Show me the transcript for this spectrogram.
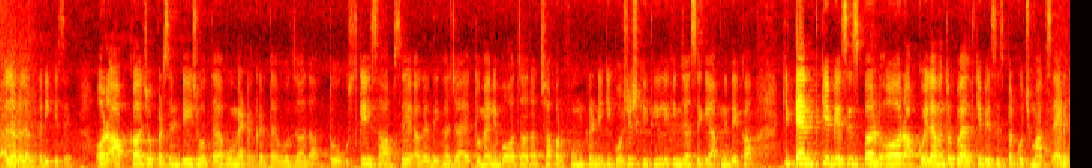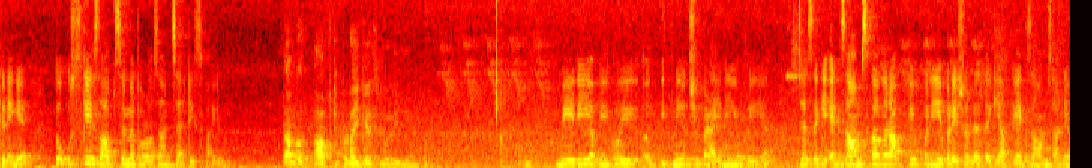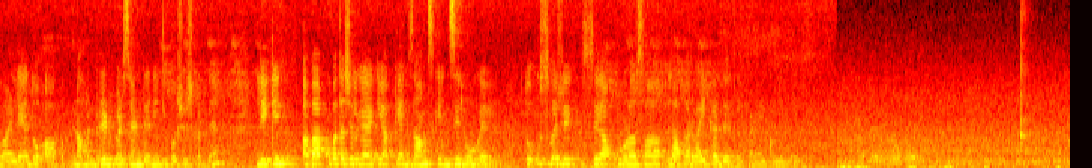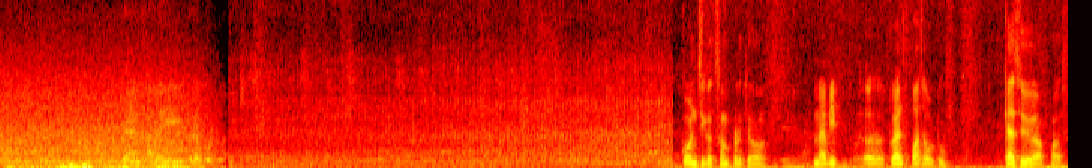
अलग अलग तरीके से। और आपका जो परसेंटेज होता है, वो मैटर करता है बहुत ज़्यादा। तो उसके हिसाब से अगर देखा जाए तो मैंने बहुत ज़्यादा अच्छा परफॉर्म करने की कोशिश की थी। लेकिन जैसे कि आपने देखा कि टेंथ के बेसिस पर और आपको इलेवंथ और ट्वेल्थ के बेसिस पर कुछ मार्क्स ऐड करेंगे तो उसके हिसाब से मैं थोड़ा सा अनसेटिस्फाई हूँ। अब आपकी पढ़ाई कैसी हो रही है? मेरी अभी कोई इतनी अच्छी पढ़ाई नहीं हो रही है। जैसे कि एग्ज़ाम्स का अगर आपके ऊपर ये प्रेशर रहता है कि आपके एग्ज़ाम्स आने वाले हैं तो आप अपना हंड्रेड परसेंट देने की कोशिश करते हैं। लेकिन अब आपको पता चल गया है कि आपके एग्ज़ाम्स कैंसिल हो गए हैं तो उस वजह से आप थोड़ा सा लापरवाही कर देते हैं पढ़ाई को लेकर। कौन सी कक्षा में पढ़ते हो? मैं अभी ट्वेल्थ पास आउट हूँ। कैसे हुए आप पास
